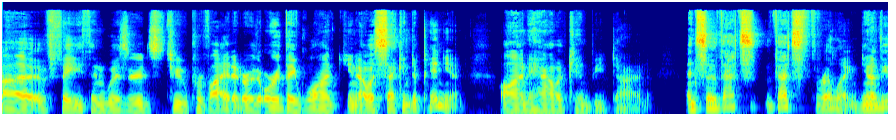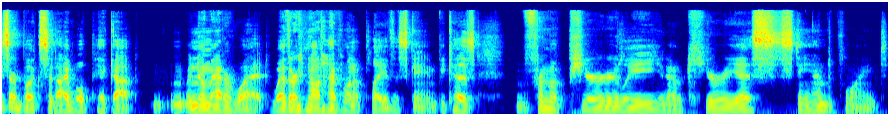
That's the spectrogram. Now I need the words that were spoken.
uh, faith in wizards to provide it or or they want, you know, a second opinion on how it can be done. And so that's that's thrilling. You know, these are books that I will pick up no matter what, whether or not I want to play this game because from a purely, you know, curious standpoint,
